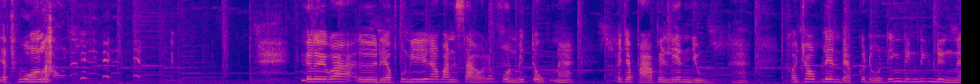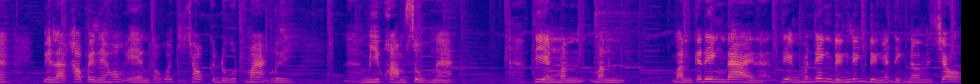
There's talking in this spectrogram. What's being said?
จะทวงเราก็เลยว่าเออเดี๋ยวพรุ่งนี้ถ้าวันเสาร์ถ้าฝนไม่ตกนะ ก็จะพาไปเล่นอยู่นะคะเขาชอบเล่นแบบกระโดดดิ้งดึงดิ้งดึงนะเวลาเข้าไปในห้องแอนเขาก็จะชอบกระโดดมากเลยนะมีความสุขนะ เตียงมันมันมันก็เด้งได้นะเตียงมันเด้งดึงเด้งดึงเด็กน้อยมันชอบ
